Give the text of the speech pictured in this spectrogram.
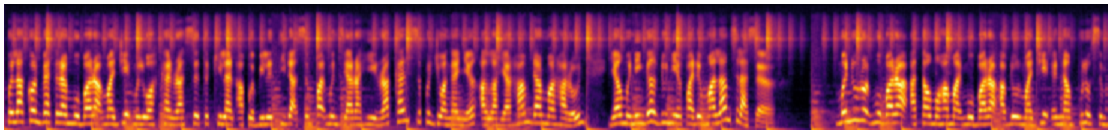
Pelakon veteran Mubarak Majid meluahkan rasa terkilan apabila tidak sempat menziarahi rakan seperjuangannya Allahyarham Darmar Harun yang meninggal dunia pada malam Selasa. Menurut Mubarak atau Muhammad Mubarak Abdul Majid 69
